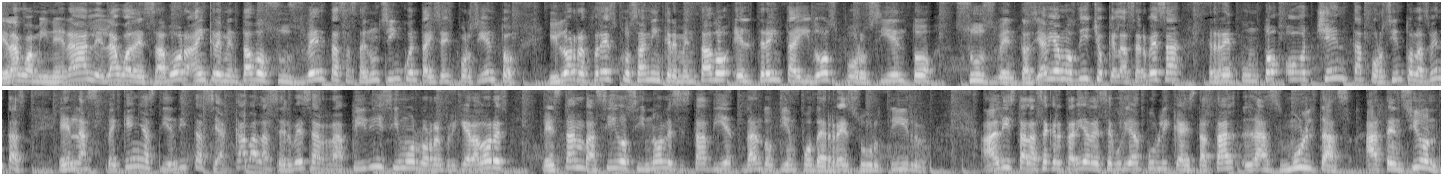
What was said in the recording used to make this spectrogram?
el agua mineral, el agua de sabor ha incrementado sus ventas hasta en un 56% y los refrescos han incrementado el 32% sus ventas. Ya habíamos dicho que la cerveza repuntó 80% las ventas. En las pequeñas tienditas se acaba la cerveza rapidísimo, los refrigeradores están vacíos y no les está dando tiempo de resurtir. Alista la Secretaría de Seguridad Pública Estatal las multas. Atención,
